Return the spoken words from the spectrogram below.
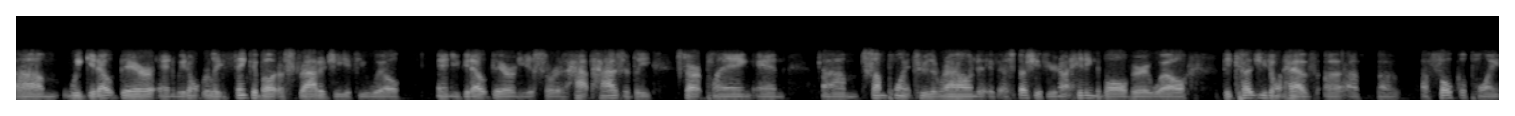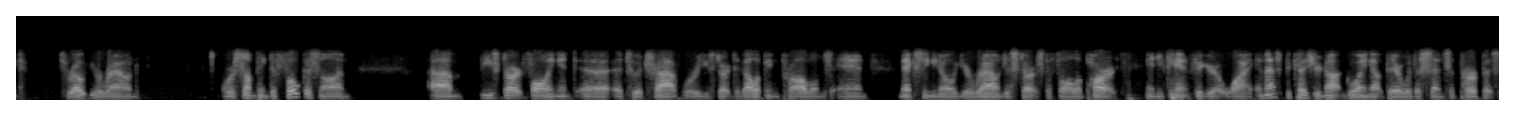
um, we get out there and we don't really think about a strategy, if you will, and you get out there and you just sort of haphazardly start playing and um, some point through the round, if, especially if you're not hitting the ball very well, because you don't have a, a, a focal point throughout your round or something to focus on, um, you start falling into, uh, a trap where you start developing problems and next thing you know your round just starts to fall apart and you can't figure out why and that's because you're not going out there with a sense of purpose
